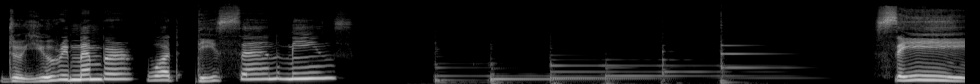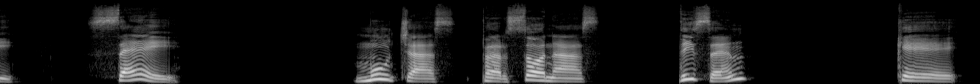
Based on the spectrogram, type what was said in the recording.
Do you remember what dicen means? Sí, say. Muchas personas dicen que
